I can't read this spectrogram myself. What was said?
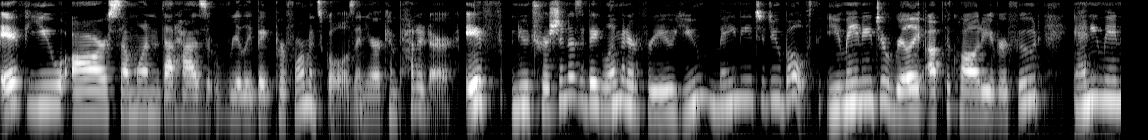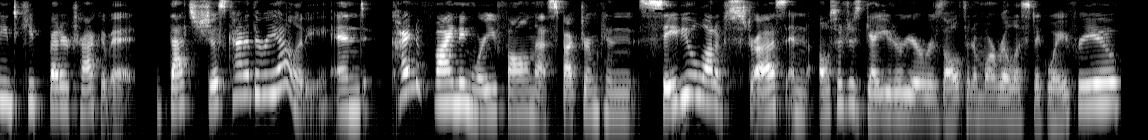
If you are someone that has really big performance goals and you're a competitor, if nutrition is a big limiter for you, you may need to do both. You may need to really up the quality of your food and you may need to keep better track of it. That's just kind of the reality. And kind of finding where you fall on that spectrum can save you a lot of stress and also just get you to your results in a more realistic way for you.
